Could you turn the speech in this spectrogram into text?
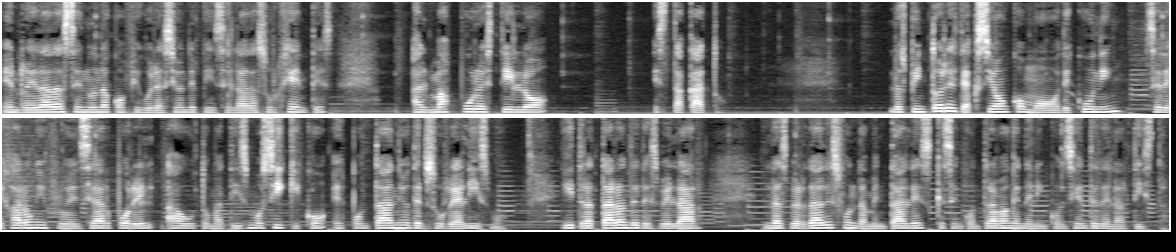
enredadas en una configuración de pinceladas urgentes al más puro estilo estacato. Los pintores de acción como de Kooning se dejaron influenciar por el automatismo psíquico espontáneo del surrealismo y trataron de desvelar las verdades fundamentales que se encontraban en el inconsciente del artista.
